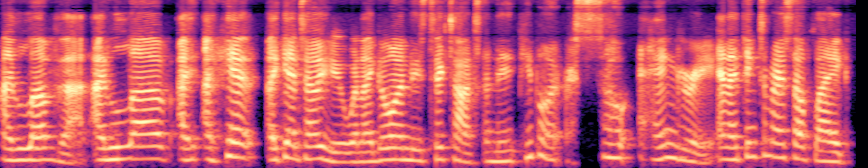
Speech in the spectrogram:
I love that. I love, I, I can't, I can't tell you when I go on these TikToks and the people are, so angry. And I think to myself, like,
